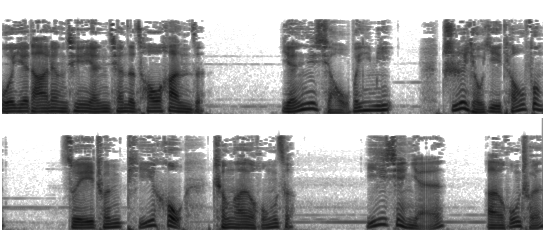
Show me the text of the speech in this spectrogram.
我也打量起眼前的糙汉子，眼小微眯，只有一条缝，嘴唇皮厚呈暗红色，一线眼，暗红唇，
